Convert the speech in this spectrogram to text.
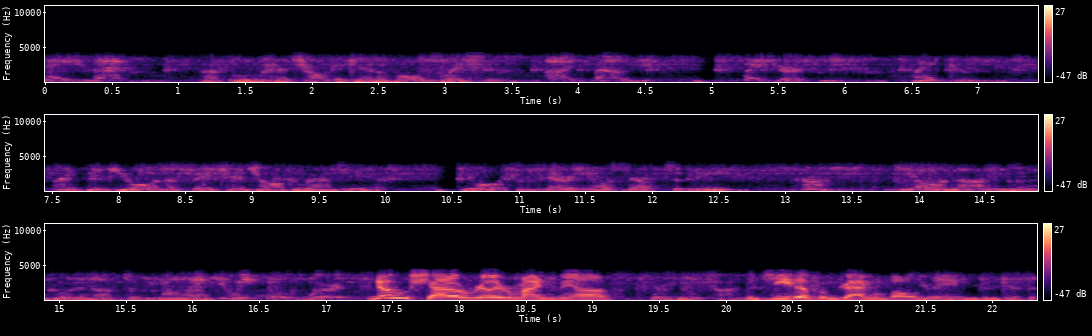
Hey, that That little hedgehog again, of all places. I found you, Faker. Faker, I think you're the fake hedgehog around here. You're comparing yourself to me? Huh? You're not even good enough to be I'll my... make you eat those words. You know who Shadow really reminds me of? No. Vegeta from Dragon Ball Z. even get the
